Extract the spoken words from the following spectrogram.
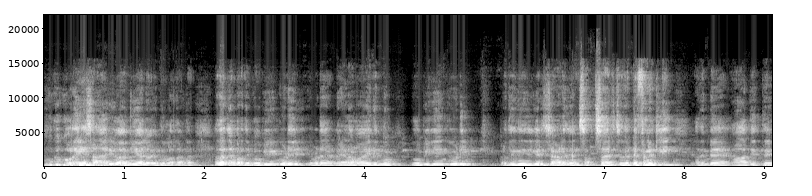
നമുക്ക് കുറേ സാരി വാങ്ങിയാലോ എന്നുള്ളതാണ്. അതാണ് ഞാൻ പറഞ്ഞത്. ഗോപികയും കൂടി ഇവിടെ വേണമായിരുന്നു. ഗോപികയും കൂടി പ്രതിനിധീകരിച്ചാണ് ഞാൻ സംസാരിച്ചത്. ഡെഫിനറ്റ്ലി അതിന്റെ ആദ്യത്തെ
